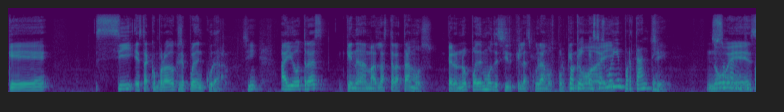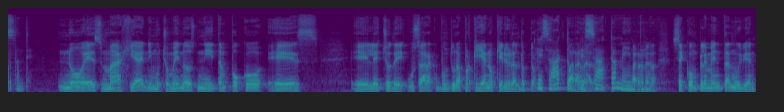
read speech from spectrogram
que sí está comprobado que se pueden curar. ¿sí? Hay otras que nada más las tratamos, pero no podemos decir que las curamos porque no esto es muy importante. Sí, no es importante. No es magia, ni mucho menos, ni tampoco es el hecho de usar acupuntura porque ya no quiero ir al doctor. Exacto, para nada, exactamente. Para nada. Se complementan muy bien.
